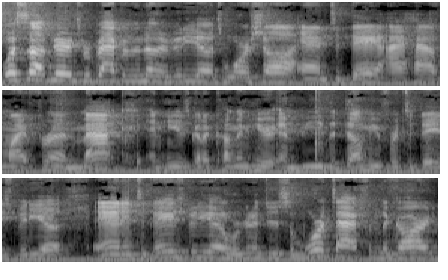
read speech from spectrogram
What's up, nerds? We're back with another video. It's Warshaw, and today I have my friend Mac, and he is going to come in here and be the dummy for today's video. And in today's video, we're going to do some more attacks from the guard.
